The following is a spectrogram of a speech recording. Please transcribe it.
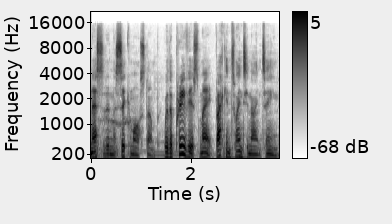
nested in the sycamore stump with a previous mate back in 2019.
